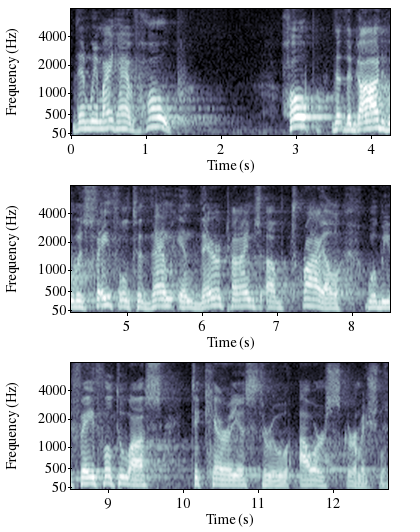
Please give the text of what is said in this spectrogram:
Then we might have hope. Hope that the God who is faithful to them in their times of trial will be faithful to us to carry us through our skirmishness.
